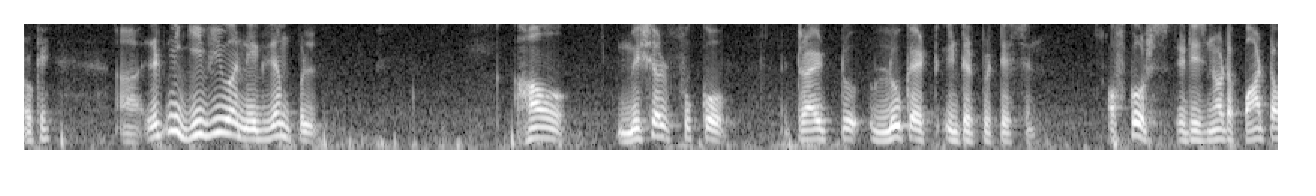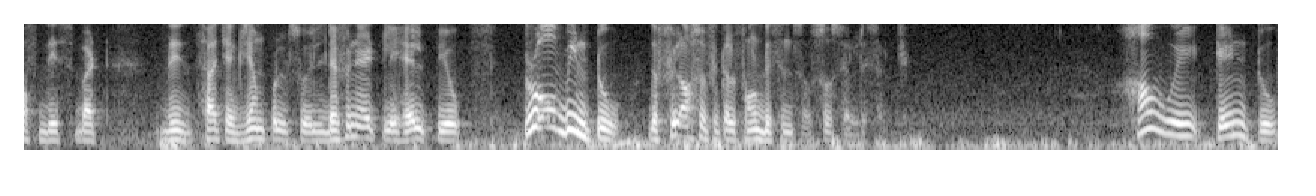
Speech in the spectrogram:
Okay. Uh, let me give you an example how Michel Foucault tried to look at interpretation. Of course, it is not a part of this, but such examples will definitely help you probe into the philosophical foundations of social research how we tend to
